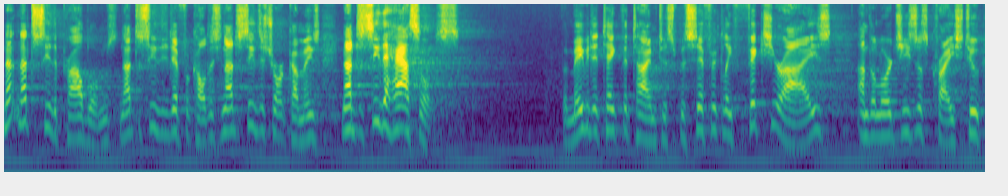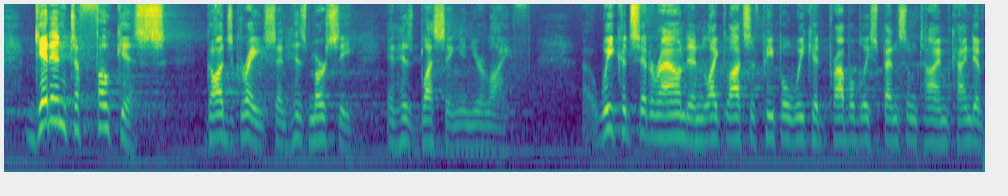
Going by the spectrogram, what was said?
Not, not to see the problems, not to see the difficulties, not to see the shortcomings, not to see the hassles, but maybe to take the time to specifically fix your eyes on the Lord Jesus Christ, to get into focus God's grace and His mercy and His blessing in your life. Uh, we could sit around and, like lots of people, we could probably spend some time kind of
